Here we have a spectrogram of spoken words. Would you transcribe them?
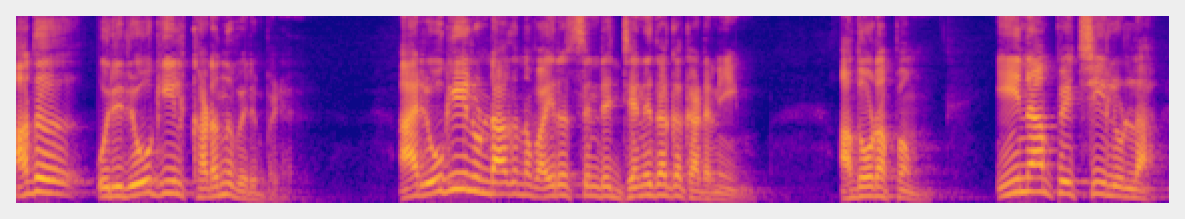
അത് ഒരു രോഗിയിൽ കടന്നു വരുമ്പോൾ ആ രോഗിയിലുണ്ടാകുന്ന വൈറസിന്റെ ജനിതക ഘടനയും അതോടൊപ്പം ഈനാംപേച്ചിയിലുള്ള ജനിതക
